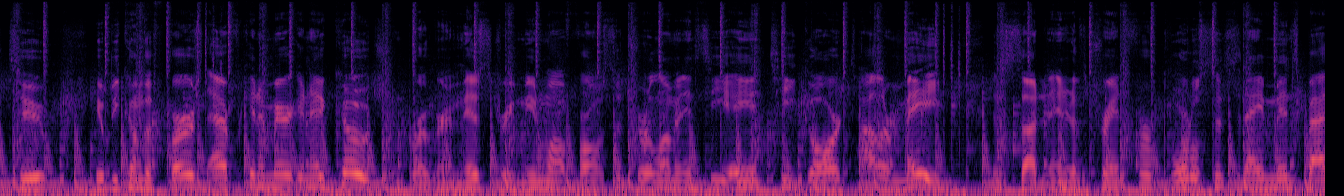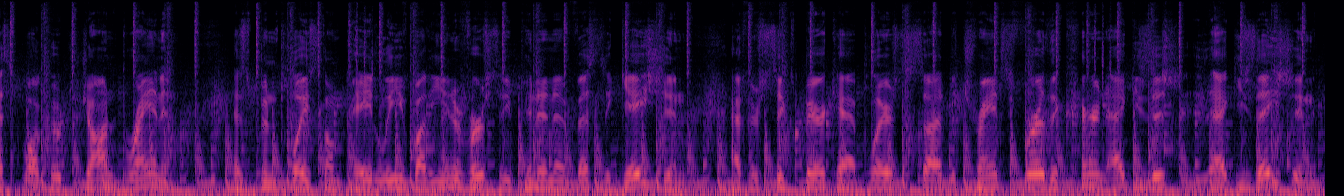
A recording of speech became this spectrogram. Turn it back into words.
1992. He'll become the first African American head coach in program history. Meanwhile, Farmville Central alum and NCAA Guard Tyler Made has decided to enter the transfer portal. Cincinnati men's basketball coach John Brannen has been placed on paid leave by the university pending an investigation after six Bearcat players decided to transfer. The current accusation, accusation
